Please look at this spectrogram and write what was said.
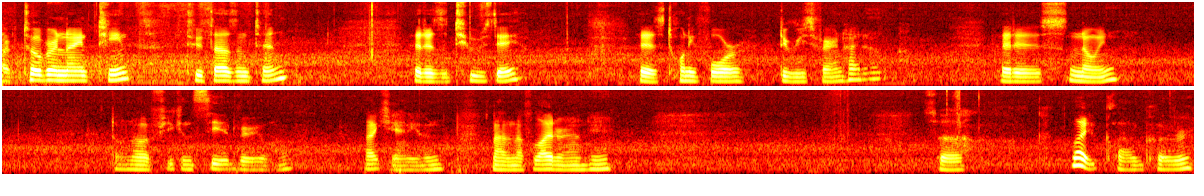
October 19th, 2010. It is a Tuesday. It is 24 degrees Fahrenheit out. It is snowing. Don't know if you can see it very well. I can't even. Not enough light around here. It's a light cloud cover.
